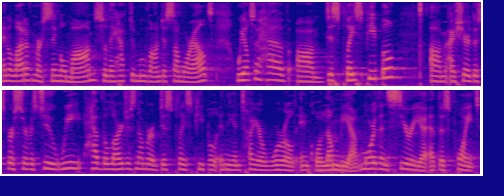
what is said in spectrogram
and a lot of them are single moms, so they have to move on to somewhere else. We also have um, displaced people. Um, I shared this first service too. We have the largest number of displaced people in the entire world in Colombia, more than Syria at this point.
